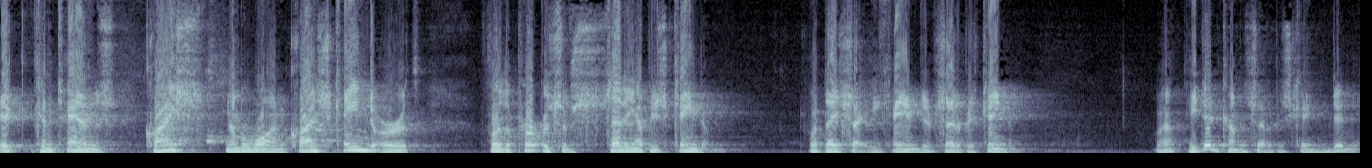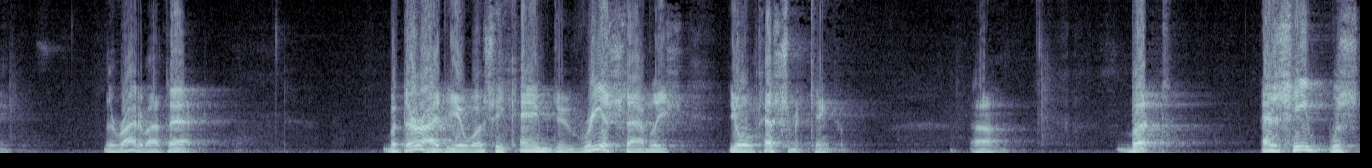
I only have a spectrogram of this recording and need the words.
it contends Christ, number one, Christ came to earth for the purpose of setting up his kingdom. what they say. He came to set up his kingdom. Well, he did come to set up his kingdom, didn't he? They're right about that. But their idea was he came to reestablish the Old Testament kingdom. Uh, but as he was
